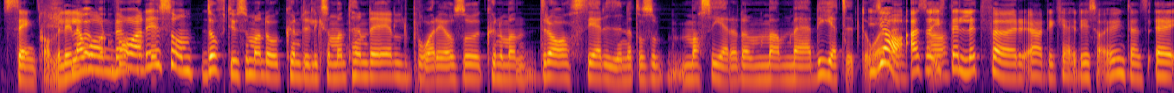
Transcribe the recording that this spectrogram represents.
Sen kommer lilla wanden. Var det sånt doftljus som man då kunde liksom, man tände eld på det och så kunde man dra stearinet och så masserade man med det typ då? Ja, eller? alltså istället för, ja det, kan, det sa jag inte ens. Eh,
